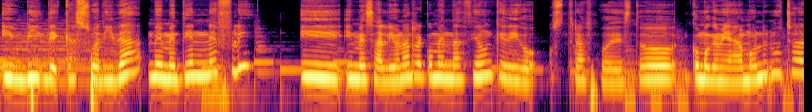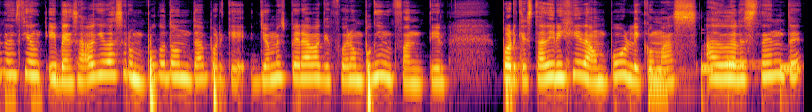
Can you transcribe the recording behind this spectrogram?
Y vi de casualidad, me metí en Netflix y, y, me salió una recomendación que digo, ostras, pues esto como que me llamó mucho la atención y pensaba que iba a ser un poco tonta porque yo me esperaba que fuera un poco infantil porque está dirigida a un público más adolescente,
